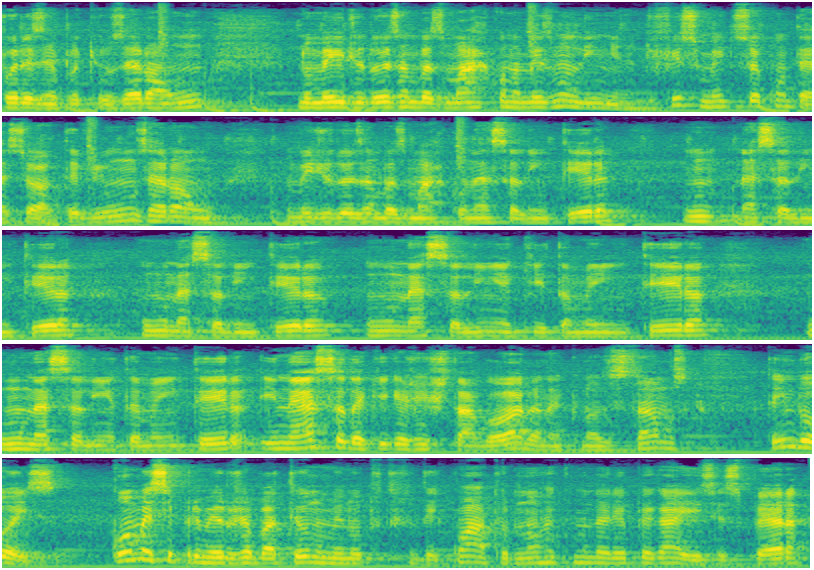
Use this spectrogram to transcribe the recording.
por exemplo, aqui o 0 a 1 no meio de dois ambas marcam na mesma linha. Dificilmente isso acontece. Ó, teve um 0 a 1 no meio de dois ambas marcam nessa linha inteira, um nessa linha inteira, um nessa linha inteira, um nessa linha aqui também inteira, um nessa linha também inteira e nessa daqui que a gente está agora, né, que nós estamos, tem dois. Como esse primeiro já bateu no minuto 34, não recomendaria pegar esse. Espera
